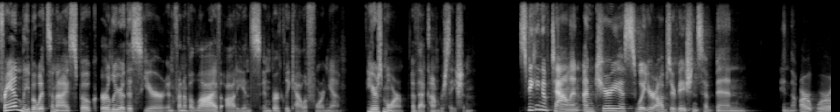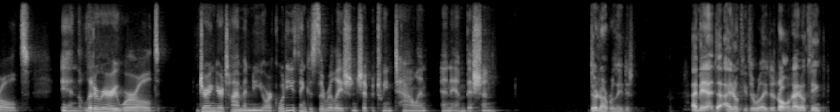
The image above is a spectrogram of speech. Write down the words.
Fran Lebowitz and I spoke earlier this year in front of a live audience in Berkeley, California. Here's more of that conversation. Speaking of talent, I'm curious what your observations have been in the art world, in the literary world, during your time in New York. What do you think is the relationship between talent and ambition? They're not related. I mean, I don't think they're related at all. And I don't think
